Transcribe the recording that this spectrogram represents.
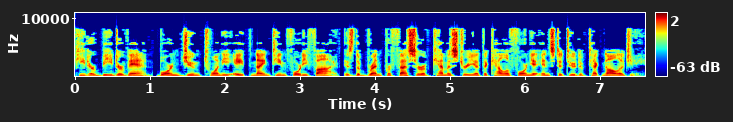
Peter B. Dervan born June 28, 1945, is the Bren Professor of Chemistry at the California Institute of Technology.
